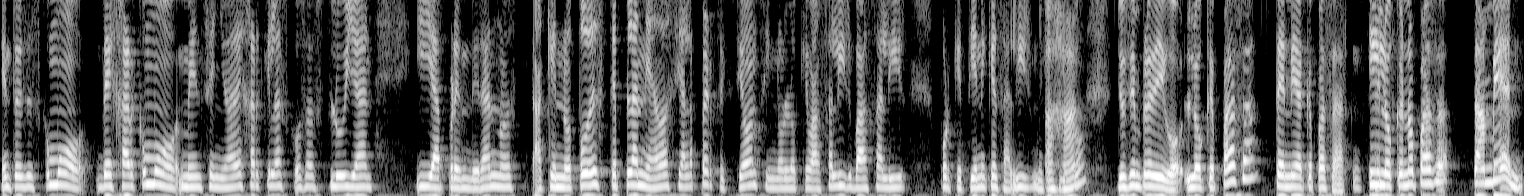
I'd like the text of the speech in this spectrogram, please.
Entonces es como dejar como, me enseñó a dejar que las cosas fluyan y aprender a, no, a que no todo esté planeado hacia la perfección, sino lo que va a salir, va a salir porque tiene que salir. ¿Me explico? Yo siempre digo, lo que pasa tenía que pasar y lo que no pasa también,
